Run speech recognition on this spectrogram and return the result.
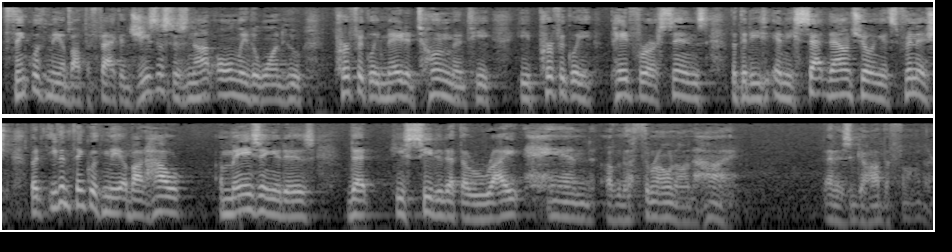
Think with me about the fact that Jesus is not only the one who perfectly made atonement, he, he perfectly paid for our sins, but that he, and he sat down showing it's finished. But even think with me about how amazing it is that he's seated at the right hand of the throne on high. That is God the Father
